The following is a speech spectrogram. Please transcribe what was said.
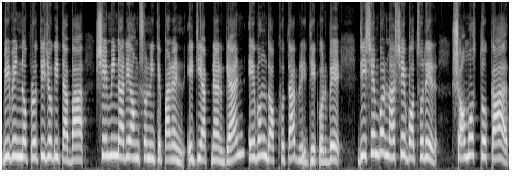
বিভিন্ন প্রতিযোগিতা বা সেমিনারে অংশ নিতে পারেন। এটি আপনার জ্ঞান এবং দক্ষতা বৃদ্ধি করবে। ডিসেম্বর মাসে বছরের সমস্ত কাজ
